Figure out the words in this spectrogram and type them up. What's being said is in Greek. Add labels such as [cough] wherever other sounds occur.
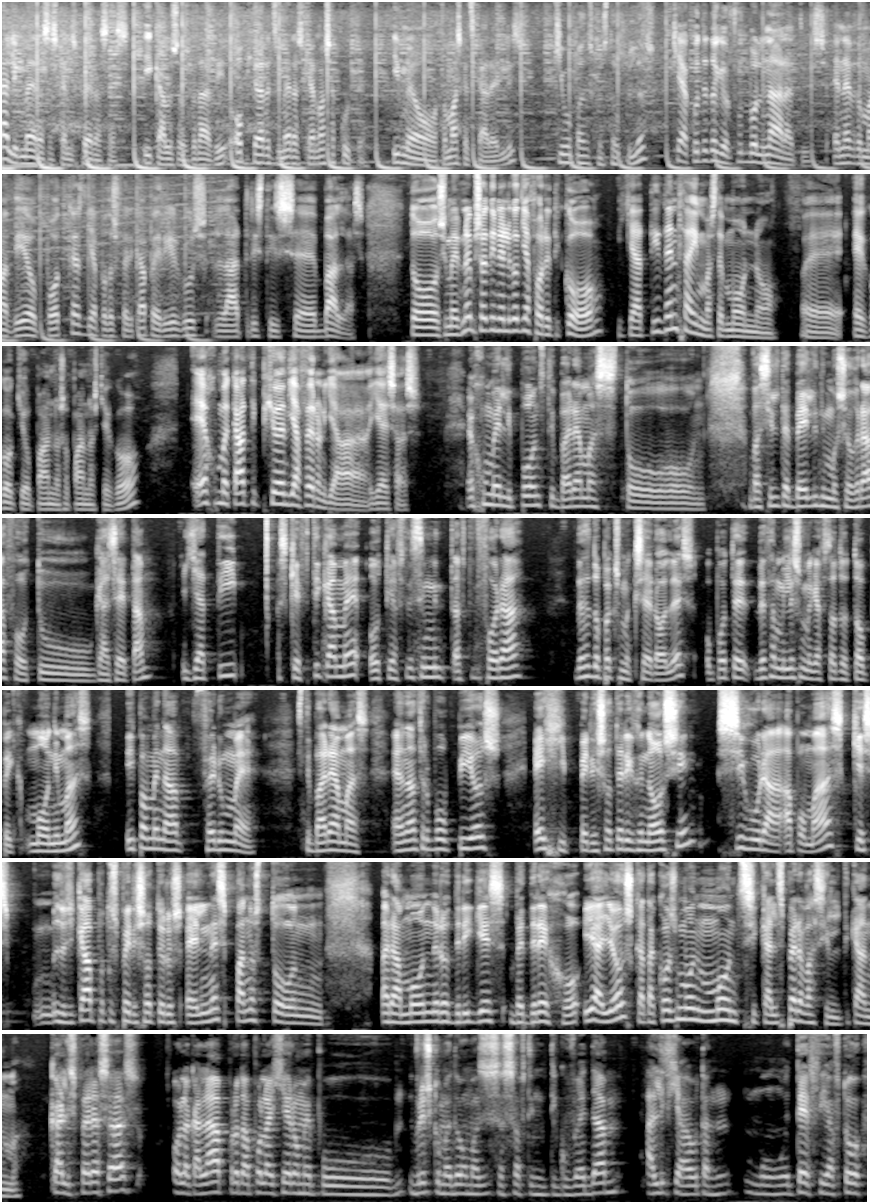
Καλημέρα σας, καλησπέρα σας ή καλό σας βράδυ, όποια ώρα της μέρας και αν μας ακούτε. Είμαι ο Θωμάς Κατσικαρέλης και είμαι ο Πάνος Κωστόπουλος. και ακούτε το Your Football Narratives, ένα εβδομαδιαίο podcast για ποδοσφαιρικά περίεργους λάτρε της ε, μπάλας. Το σημερινό επεισόδιο είναι λίγο διαφορετικό, γιατί δεν θα είμαστε μόνο ε, εγώ και ο Πάνος, ο Πάνος και εγώ. Έχουμε κάτι πιο ενδιαφέρον για, για εσάς. Έχουμε λοιπόν στην παρέα μας τον Βασίλη Τεμπέλη, δημοσιογράφο του Γκαζέτα, γιατί σκεφτήκαμε ότι αυτή τη, στιγμή, αυτή τη φορά δεν θα το παίξουμε ξερόλες, οπότε δεν θα μιλήσουμε για αυτό το topic μόνοι μας. Είπαμε να φέρουμε στην παρέα μας έναν άνθρωπο ο οποίος έχει περισσότερη γνώση, σίγουρα από εμάς και σ- λογικά από τους περισσότερους Έλληνες, πάνω στον Ραμόν Ροντρίγκες Βεντρέχο ή αλλιώς κατά κόσμο Μόντσι. Καλησπέρα Βασίλη, τι κάνουμε; Καλησπέρα σας. Όλα καλά. Πρώτα απ' όλα χαίρομαι που βρίσκομαι εδώ μαζί σας σε αυτήν την κουβέντα. Αλήθεια, όταν μου τέθη αυτό,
